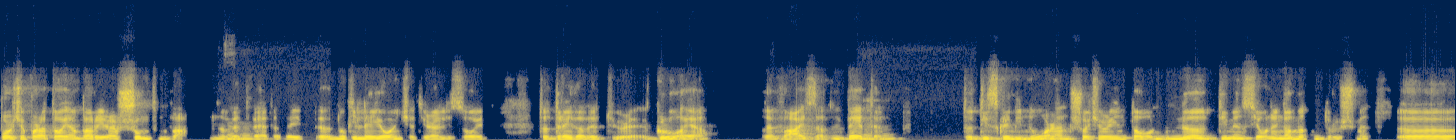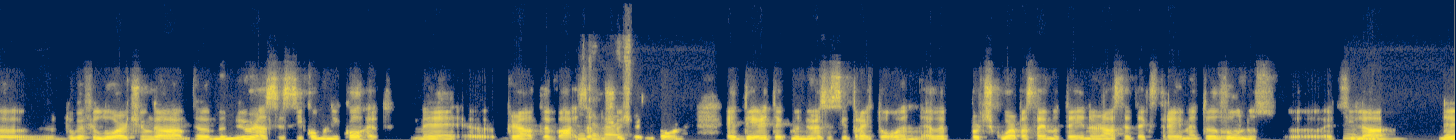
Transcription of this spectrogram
por që për ato janë barriera shumë të mëdha. Mm në mhm. vetvete dhe nuk i lejojnë që t'i realizojnë të drejtat e tyre. Gruaja dhe vajzat mbeten mm -hmm. të diskriminuara në shoqërinë tonë në dimensione nga më të ndryshmet, ë duke filluar që nga mënyra se si komunikohet me gratë dhe vajzat në shoqërinë tonë, e deri tek mënyra se si trajtohen edhe për të shkuar pastaj më tej në rastet ekstreme të dhunës, e cila mm -hmm. ne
